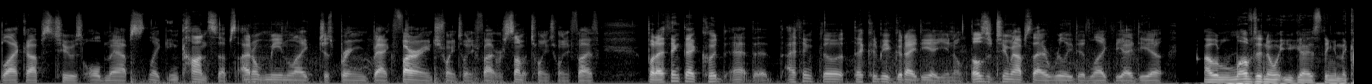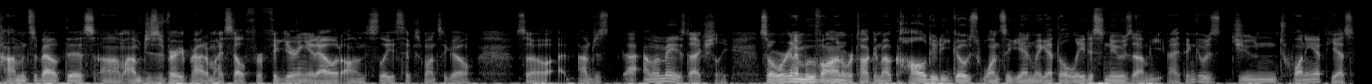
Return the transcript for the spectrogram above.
Black Ops 2's old maps, like in concepts. I don't mean like just bring back Fire Range 2025 or Summit 2025, but I think that could. Uh, I think the, that could be a good idea. You know, those are two maps that I really did like the idea. I would love to know what you guys think in the comments about this. Um, I'm just very proud of myself for figuring it out, honestly, six months ago. So I'm just, I'm amazed actually. So we're gonna move on. We're talking about Call of Duty Ghosts once again. We got the latest news. Um, I think it was June 20th. Yes,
